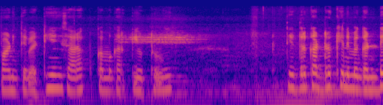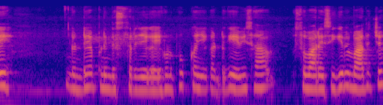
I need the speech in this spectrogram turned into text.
ਪਾਣੀ ਤੇ ਬੈਠੀ ਆਂਗੀ ਸਾਰਾ ਕੰਮ ਕਰਕੇ ਉੱਠੂੰਗੀ। ਤੇ ਇੱਧਰ ਕੱਢ ਰੱਖੇ ਨੇ ਮੈਂ ਗੰਡੇ। ਗੰਡੇ ਆਪਣੇ ਦਸਤਰ ਜੇ ਗਏ, ਹੁਣ ਭੁੱਖਾਂ ਜੇ ਕੱਢ ਕੇ ਇਹ ਵੀ ਸਾ, ਸਵਾਰੇ ਸੀਗੇ ਮੈਂ ਬਾਅਦ ਚ।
